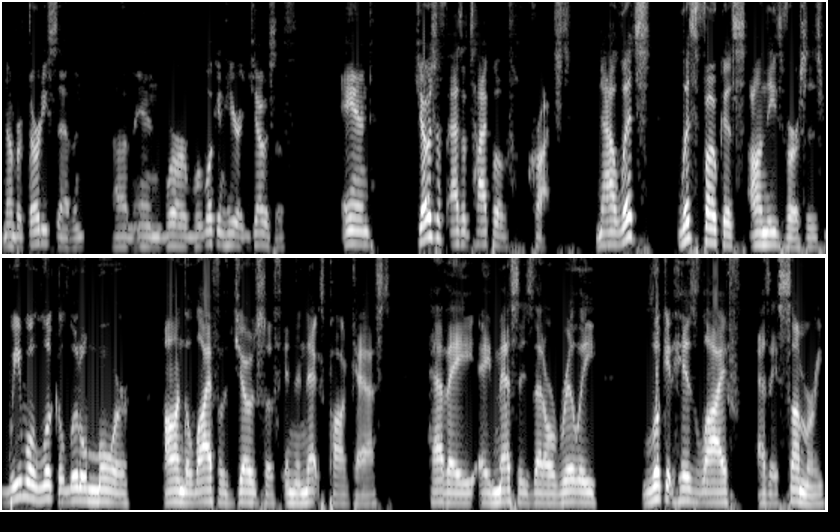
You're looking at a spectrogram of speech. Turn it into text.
number 37, um, and we're, we're looking here at Joseph. And Joseph as a type of Christ. Now let's let's focus on these verses. We will look a little more on the life of Joseph in the next podcast. Have a, a message that'll really look at his life as a summary.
